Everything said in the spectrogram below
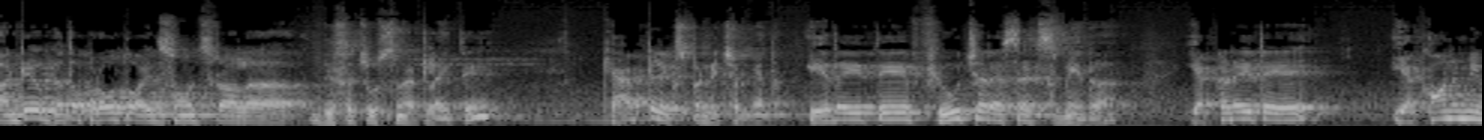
అంటే గత ప్రభుత్వం ఐదు సంవత్సరాల దిశ చూసినట్లయితే క్యాపిటల్ ఎక్స్పెండిచర్ మీద ఏదైతే ఫ్యూచర్ అసెట్స్ మీద ఎక్కడైతే ఎకానమీ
